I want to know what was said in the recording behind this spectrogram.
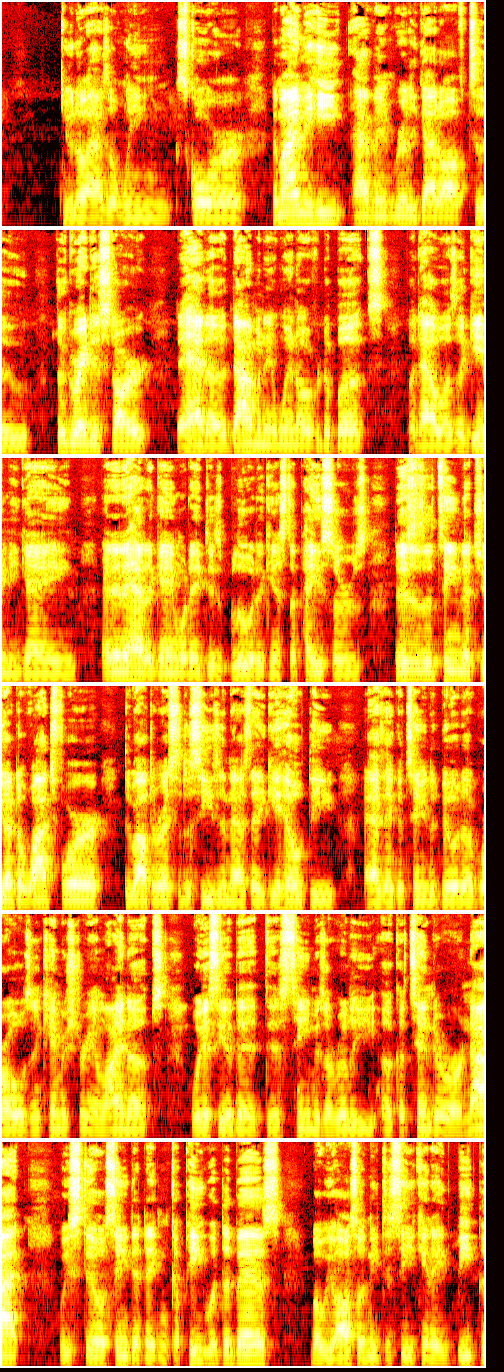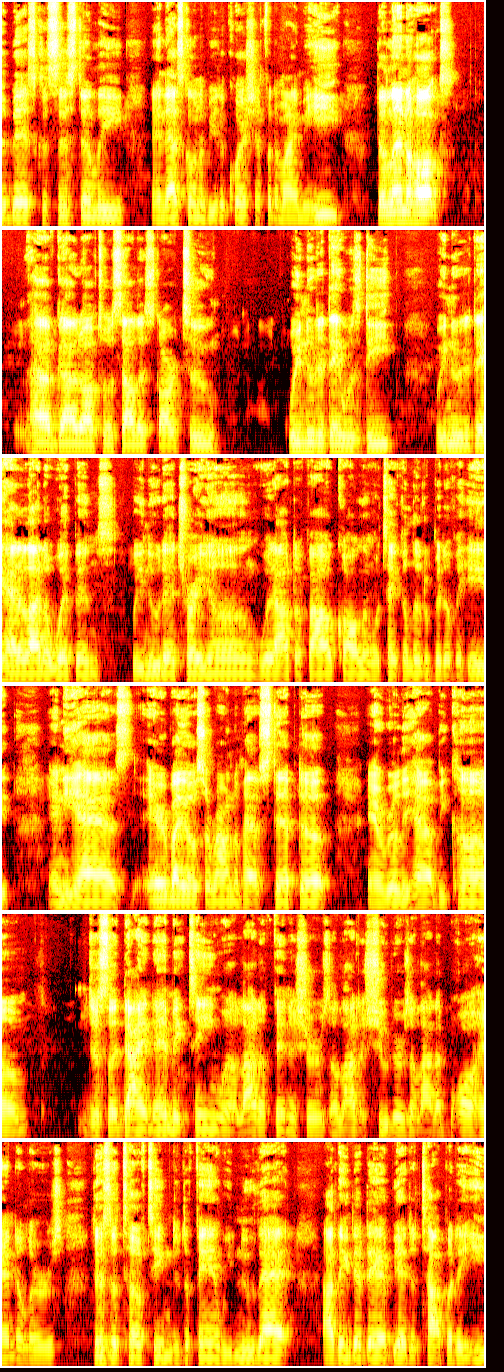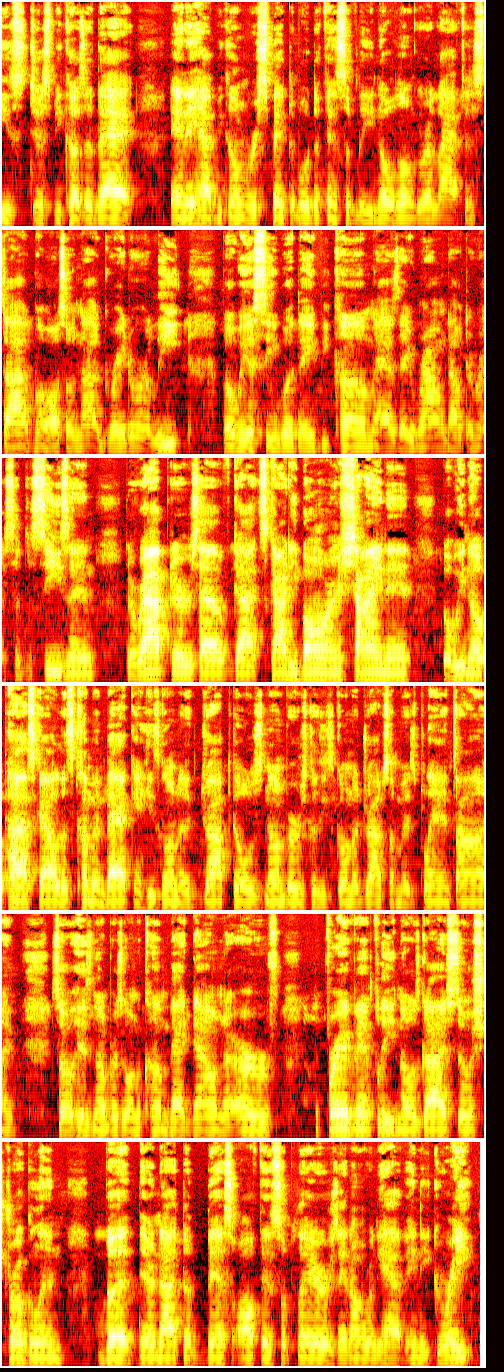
you know, as a wing scorer. The Miami Heat haven't really got off to the greatest start. They had a dominant win over the Bucks, but that was a gimme game. And then they had a game where they just blew it against the Pacers. This is a team that you have to watch for throughout the rest of the season as they get healthy, as they continue to build up roles and chemistry and lineups. We'll see if that this team is a really a contender or not. We still see that they can compete with the best, but we also need to see can they beat the best consistently, and that's going to be the question for the Miami Heat. The Atlanta Hawks have got off to a solid start too. We knew that they was deep. We knew that they had a lot of weapons. We knew that Trae Young, without the foul calling, would take a little bit of a hit, and he has. Everybody else around him have stepped up and really have become just a dynamic team with a lot of finishers, a lot of shooters, a lot of ball handlers. This is a tough team to defend. We knew that. I think that they'll be at the top of the East just because of that. And they have become respectable defensively, no longer a laughing stock, but also not great or elite but we'll see what they become as they round out the rest of the season. The Raptors have got Scottie Barnes shining, but we know Pascal is coming back and he's going to drop those numbers because he's going to drop some of his playing time. So his numbers going to come back down to earth. Fred VanVleet and those guys still struggling, but they're not the best offensive players. They don't really have any great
